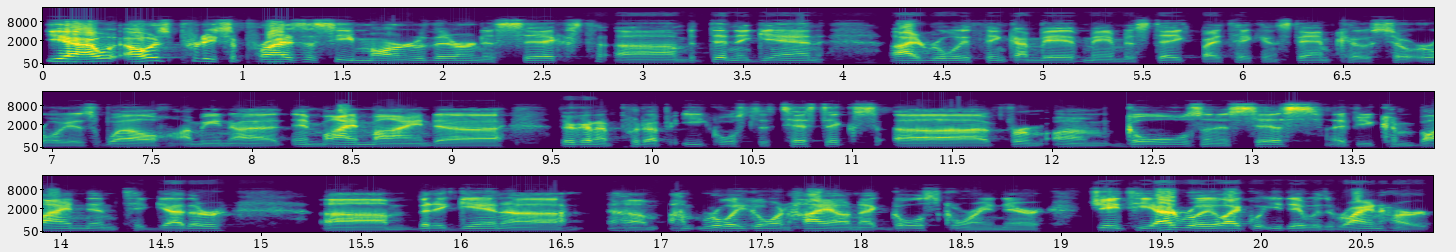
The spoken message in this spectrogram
Yeah, I, w- I was pretty surprised to see Marner there in the sixth. Um, but then again, I really think I may have made a mistake by taking Stamkos so early as well. I mean, uh, in my mind, uh, they're going to put up equal statistics uh, from um, goals and assists if you combine them together. Um, but again, uh, um, I'm really going high on that goal scoring there. JT, I really like what you did with Reinhart,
